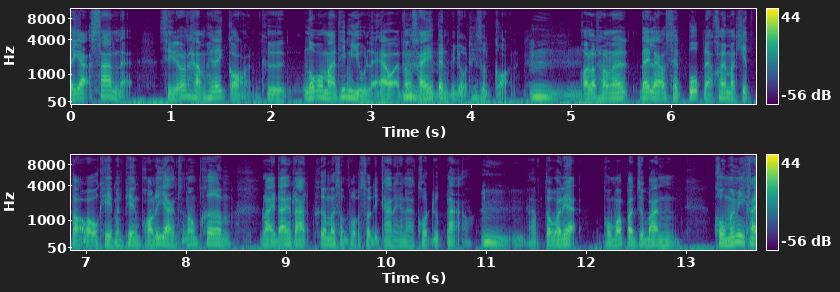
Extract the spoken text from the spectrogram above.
ระยะสั้นน่ะสิ่งที่ต้องทำให้ได้ก่อน คืองบประมาณที่มีอยู่แล้วอะต้องใช้ให้เป็นประโยชน์ที่สุดก่อนอืมพอเราทำนั้นได้แล้วเสร็จปุ๊บเนี่ยค่อยมาคิดต่อว่าโอเคมันเพียงพอหรือยังจะต้องเพิ่มรายได้รัฐเพื่อมาสมทบสวัสดิการในอนาคตหรือเปล่าอืมครับแต่ว่าเนี่ยผมว่าปัจจุบันคงไม่มีใคร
